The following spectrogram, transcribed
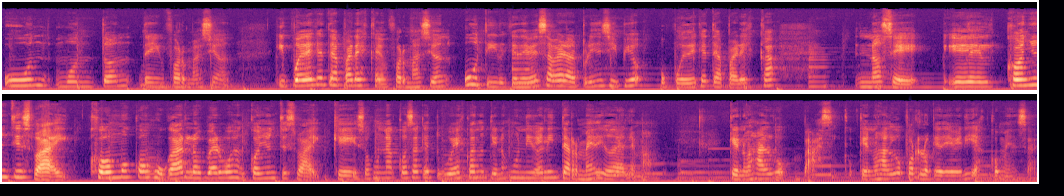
un montón de información. Y puede que te aparezca información útil que debes saber al principio o puede que te aparezca, no sé, el by cómo conjugar los verbos en by que eso es una cosa que tú ves cuando tienes un nivel intermedio de alemán, que no es algo básico, que no es algo por lo que deberías comenzar.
